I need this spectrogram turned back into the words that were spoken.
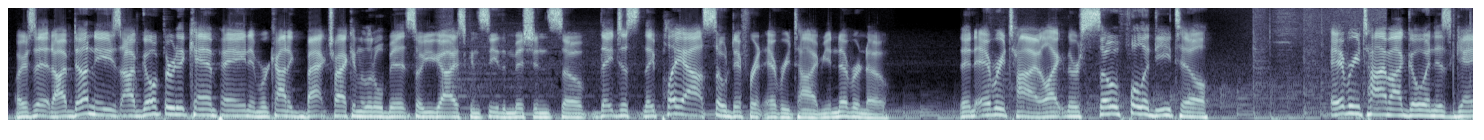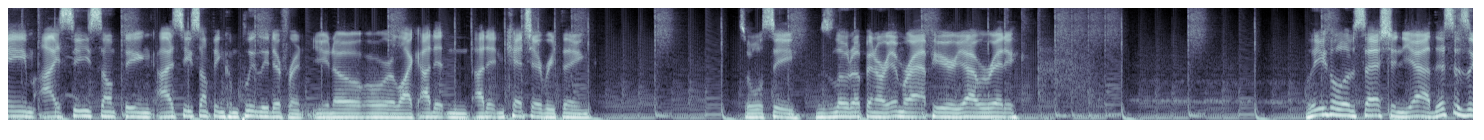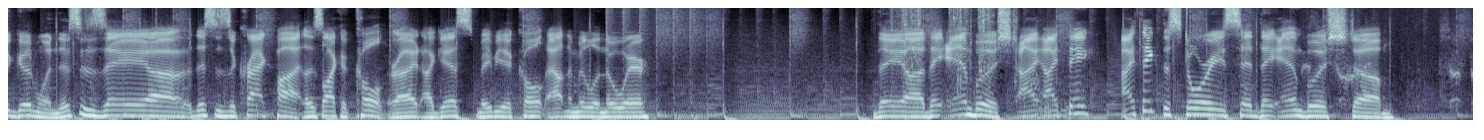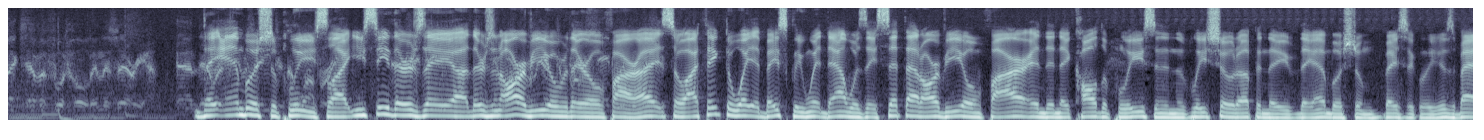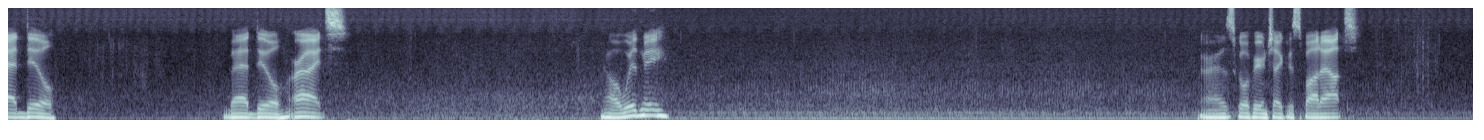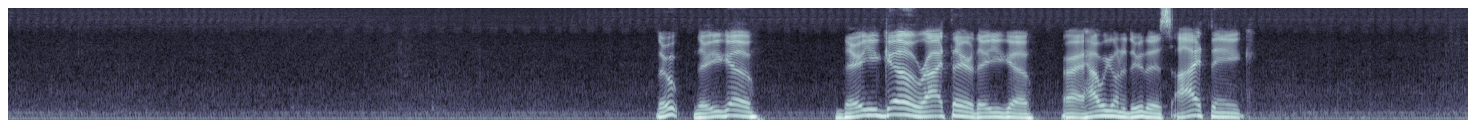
Like I said, I've done these. I've gone through the campaign and we're kind of backtracking a little bit so you guys can see the missions. So they just, they play out so different every time. You never know. Then every time, like they're so full of detail. Every time I go in this game, I see something, I see something completely different, you know, or like I didn't, I didn't catch everything. So we'll see. Let's load up in our MRAP here. Yeah, we're ready. Lethal Obsession. Yeah, this is a good one. This is a uh, this is a crackpot. It's like a cult, right? I guess maybe a cult out in the middle of nowhere. They uh, they ambushed. I I think I think the stories said they ambushed. Um, they ambushed the police. Like you see, there's a uh, there's an RV over there on fire, right? So I think the way it basically went down was they set that RV on fire, and then they called the police, and then the police showed up and they they ambushed them. Basically, it was a bad deal. Bad deal. All right, y'all with me? All right, let's go up here and check this spot out. Nope. There you go. There you go. Right there. There you go. All right. How are we going to do this? I think...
